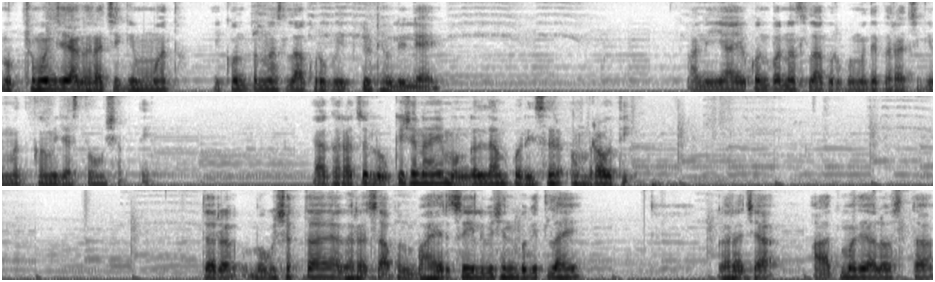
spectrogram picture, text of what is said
मुख्य म्हणजे या घराची किंमत एकोणपन्नास लाख रुपये इतकी ठेवलेली आहे. आणि या एकोणपन्नास लाख रुपयेमध्ये घराची किंमत कमी जास्त होऊ शकते. या घराचं लोकेशन आहे मंगलधाम परिसर अमरावती. तर बघू शकता या घराचं आपण बाहेरचं एलिव्हेशन बघितलं आहे. घराच्या आतमध्ये आलो असता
